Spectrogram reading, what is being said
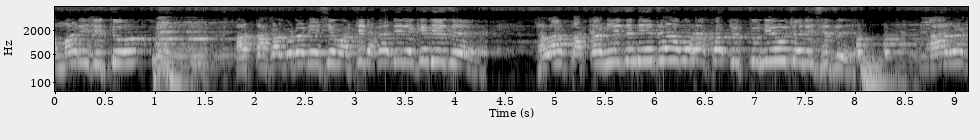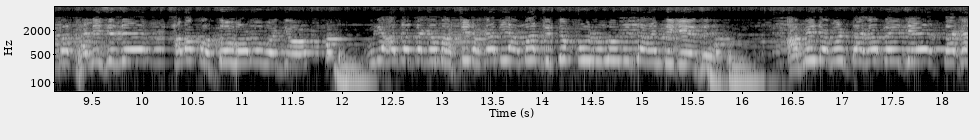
আমারই জুতো। আর টাকা গোটা নিয়ে মাটি ঢাকা দিয়ে রেখে দিয়েছে। শালা, টাকা নিয়ে যে নিয়েছে আমার একবার জুতো নিয়েও চলে এসেছে। আর একবার ফেলে এসেছে, শালা, কত বড় বৈধ কুড়ি হাজার টাকা মাটি ঢাকা দিয়ে আমার জুতো পুরনো জুতো আনতে গিয়েছে। আমি যখন টাকা পেয়েছি, টাকা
